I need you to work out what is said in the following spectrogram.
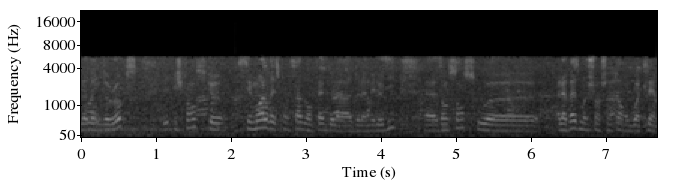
Blood Oui. on the Ropes. Et je pense que c'est moi le responsable en fait de la, de la mélodie, euh, dans le sens où euh, à la base moi je suis un chanteur en bois clair.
